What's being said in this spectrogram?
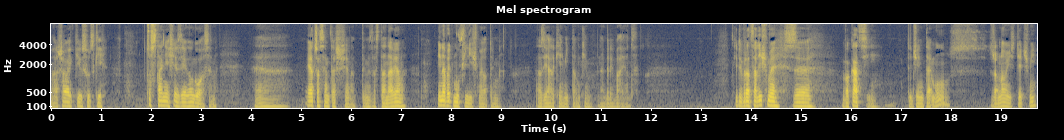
marszałek Piłsudski. Co stanie się z jego głosem? Eee, ja czasem też się nad tym zastanawiam i nawet mówiliśmy o tym z Jarkiem i Tomkiem nagrywając. Kiedy wracaliśmy z wakacji tydzień temu z żoną i z dziećmi,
